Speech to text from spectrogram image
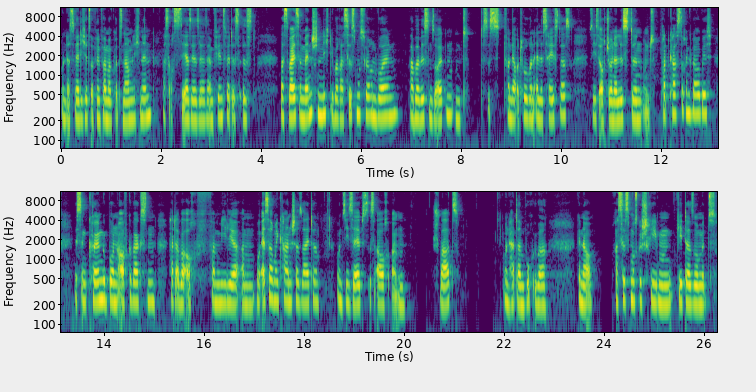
Und das werde ich jetzt auf jeden Fall mal kurz namentlich nennen. Was auch sehr, sehr, sehr, sehr empfehlenswert ist, ist, was weiße Menschen nicht über Rassismus hören wollen, aber wissen sollten. Und das ist von der Autorin Alice Hasters. Sie ist auch Journalistin und Podcasterin, glaube ich. Ist in Köln geboren, aufgewachsen, hat aber auch Familie am US-amerikanischer Seite. Und sie selbst ist auch ähm, schwarz und hat ein Buch über, genau, Rassismus geschrieben, geht da so mit,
